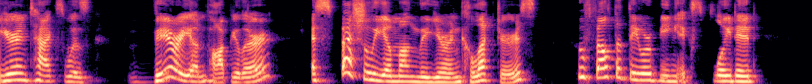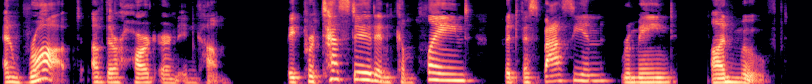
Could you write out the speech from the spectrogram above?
urine tax was very unpopular especially among the urine collectors, who felt that they were being exploited and robbed of their hard earned income. They protested and complained, but Vespasian remained unmoved.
